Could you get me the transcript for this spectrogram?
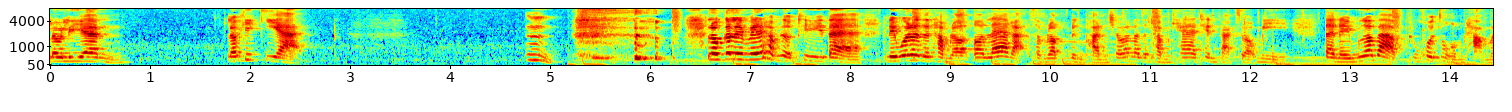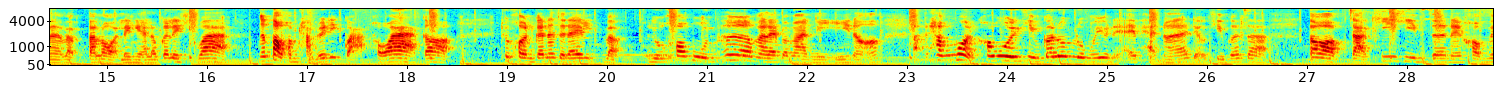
เราเรียน แล้วขี้เกียจอืม เราก็เลยไม่ได้ทำสักทีแต่ในเมื่อเราจะทำแล้วตอนแรกอะสำหรับ 1,000 ใช่ว่าเราจะทำแค่ 10 facts about me แต่ในเมื่อแบบทุกคนส่งคำถามมาแบบตลอดอะไรเงี้ยเราก็เลยคิดว่างั้นตอบคำถามด้วยดีกว่า เพราะว่าก็ทุกคนก็น่าจะได้แบบรู้ข้อมูลเพิ่มอะไรประมาณนี้เนาะทั้งหมดข้อมูลคิมก็รวบรวมไว้อยู่ใน iPad เนาะแล้วเดี๋ยวคิมก็จะตอบจากที่คิมเจอในคอมเม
